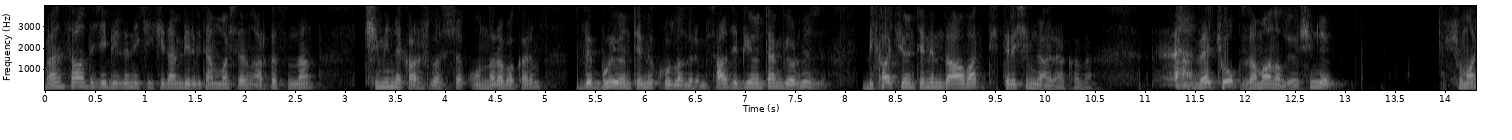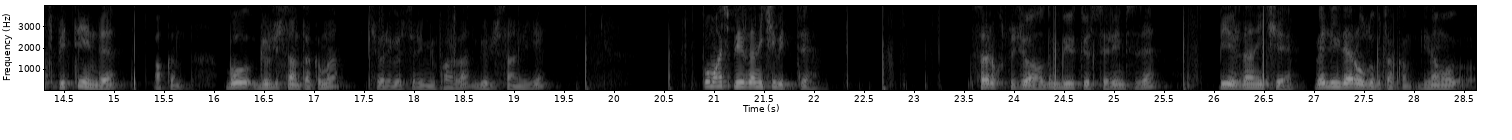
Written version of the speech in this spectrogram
Ben sadece birden 2 2'den 1 biten maçların arkasından kiminle karşılaşacak onlara bakarım ve bu yöntemi kullanırım. Sadece bir yöntem gördünüz. Birkaç yöntemim daha var titreşimle alakalı. ve çok zaman alıyor. Şimdi şu maç bittiğinde bakın bu Gürcistan takımı şöyle göstereyim yukarıdan. Gürcistan Ligi. Bu maç birden 2 bitti. Sarı kutucuğu aldım. Büyük göstereyim size. Birden 2. Ve lider oldu bu takım. Dinamo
